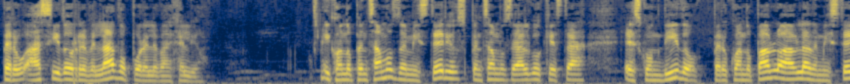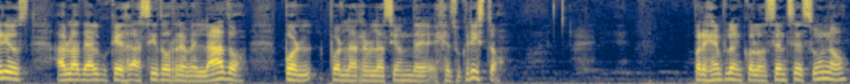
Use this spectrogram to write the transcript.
pero ha sido revelado por el Evangelio. Y cuando pensamos de misterios, pensamos de algo que está escondido, pero cuando Pablo habla de misterios, habla de algo que ha sido revelado por, por la revelación de Jesucristo. Por ejemplo, en Colosenses 1,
